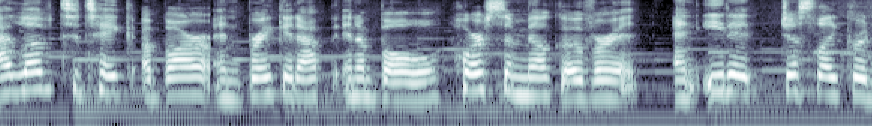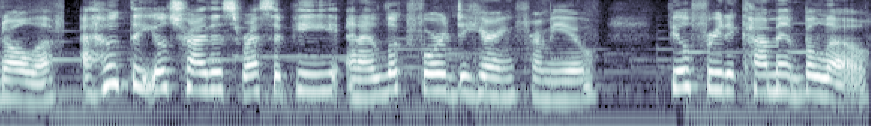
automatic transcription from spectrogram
I love to take a bar and break it up in a bowl, pour some milk over it, and eat it just like granola. I hope that you'll try this recipe and I look forward to hearing from you. Feel free to comment below.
